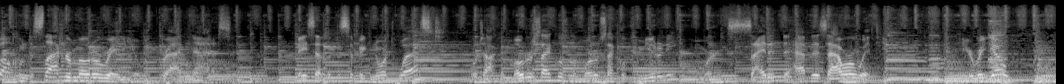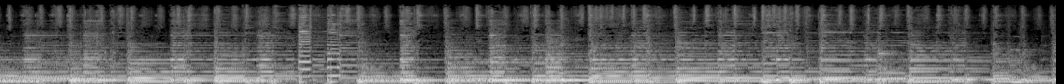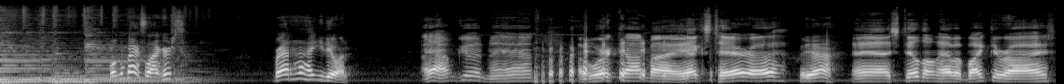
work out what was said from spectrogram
Welcome to Slacker Moto Radio with Brad and Addison. Based out of the Pacific Northwest, we're talking motorcycles and the motorcycle community, and we're excited to have this hour with you. Here we go. Welcome back, Slackers. Brad, how you doing? Yeah, I'm good, man. I worked on my Xterra, Yeah. and I still don't have a bike to ride.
